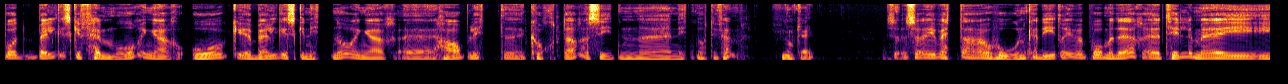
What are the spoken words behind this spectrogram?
både belgiske femåringer og belgiske 19-åringer eh, har blitt eh, kortere siden eh, 1985. Ok. Så, så jeg vet da hoen hva de driver på med der. Eh, Til og med i, i,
